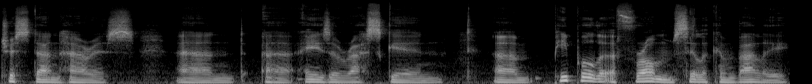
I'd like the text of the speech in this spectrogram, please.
Tristan Harris and uh, Aza Raskin, um, people that are from Silicon Valley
